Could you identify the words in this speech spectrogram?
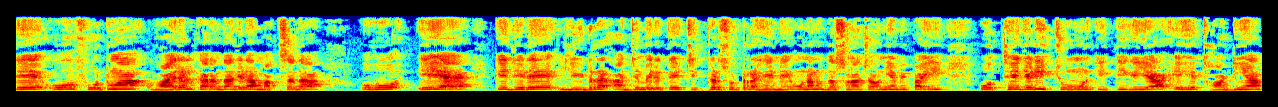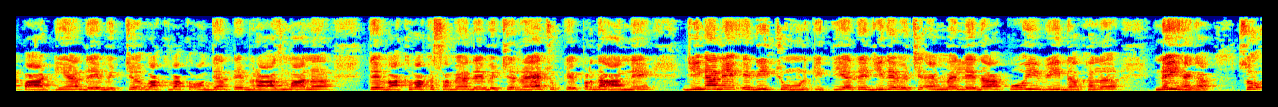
ਤੇ ਉਹ ਫੋਟੋਆਂ ਵਾਇਰਲ ਕਰਨ ਦਾ ਜਿਹੜਾ ਮਕਸਦ ਆ ਉਹ ਇਹ ਹੈ ਕਿ ਜਿਹੜੇ ਲੀਡਰ ਅੱਜ ਮੇਰੇ ਤੇ ਚਿੱਕੜ ਸੁੱਟ ਰਹੇ ਨੇ, ਉਹਨਾਂ ਨੂੰ ਦੱਸਣਾ ਚਾਹੁੰਦੀ ਆ ਵੀ ਭਾਈ ਉੱਥੇ ਜਿਹੜੀ ਚੋਣ ਕੀਤੀ ਗਈ ਆ, ਇਹ ਤੁਹਾਡੀਆਂ ਪਾਰਟੀਆਂ ਦੇ ਵਿੱਚ ਵੱਖ-ਵੱਖ ਅਹੁਦਿਆਂ ਤੇ ਵਿਰਾਜਮਾਨ ਤੇ ਵੱਖ-ਵੱਖ ਸਮਿਆਂ ਦੇ ਵਿੱਚ ਰਹਿ ਚੁੱਕੇ ਪ੍ਰਧਾਨ ਨੇ, ਜਿਨ੍ਹਾਂ ਨੇ ਇਹਦੀ ਚੋਣ ਕੀਤੀ ਹੈ ਤੇ ਜਿਹਦੇ ਵਿੱਚ ਐਮਐਲਏ ਦਾ ਕੋਈ ਵੀ ਦਖਲ ਨਹੀਂ ਹੈਗਾ। ਸੋ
